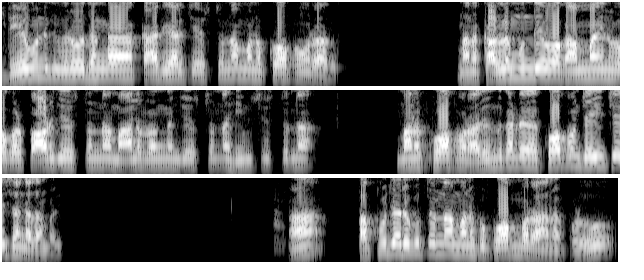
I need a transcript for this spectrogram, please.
దేవునికి విరోధంగా కార్యాలు చేస్తున్నా మనకు కోపం రాదు. మన కళ్ళ ముందే ఒక అమ్మాయిని ఒకడు పాడు చేస్తున్నా మానభంగం చేస్తున్నా హింసిస్తున్నా మనకు కోపం రాదు. ఎందుకంటే కోపం జయించేసాం కదా మరి? తప్పు జరుగుతున్నా మనకు కోపం రానప్పుడు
